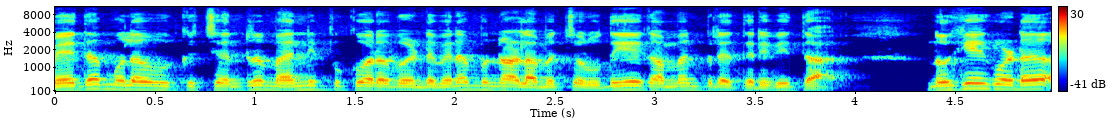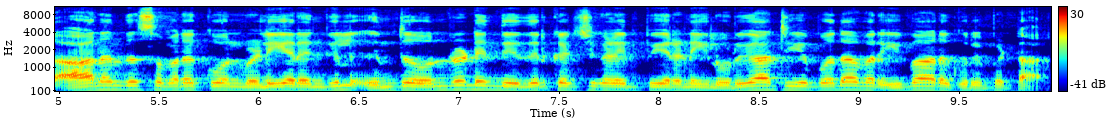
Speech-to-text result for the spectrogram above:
மெதமுலவுக்கு சென்று மன்னிப்பு கோர வேண்டும் என முன்னாள் அமைச்சர் உதய கம்மன்பில தெரிவித்தார். நுகேகொட ஆனந்த சமரக்கோன் வெளியரங்கில் இன்று ஒன்றிணைந்த எதிர்க்கட்சிகளின் பேரணியில் உரையாற்றிய போது அவர் இவ்வாறு குறிப்பிட்டார்.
